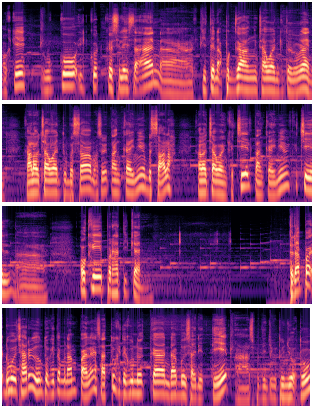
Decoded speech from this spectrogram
Okey, ukur ikut keselesaan. Aa, kita nak pegang cawan kita tu kan. Kalau cawan tu besar, maksudnya tangkainya besarlah. Kalau cawan kecil, tangkainya kecil. Aa, okey, perhatikan. Terdapat dua cara untuk kita menampal eh. Satu kita gunakan double sided tape, aa, seperti yang tunjuk tu.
